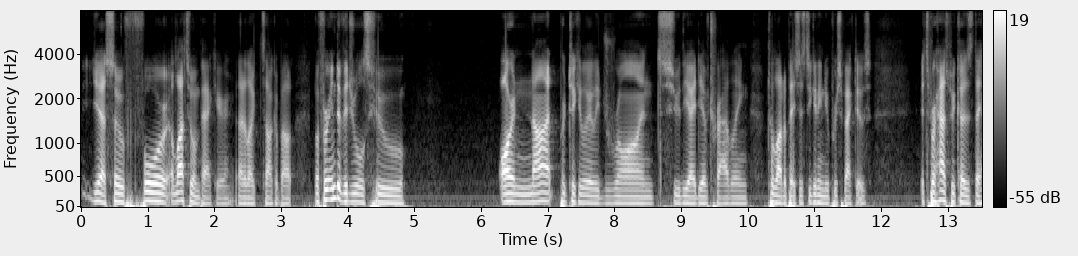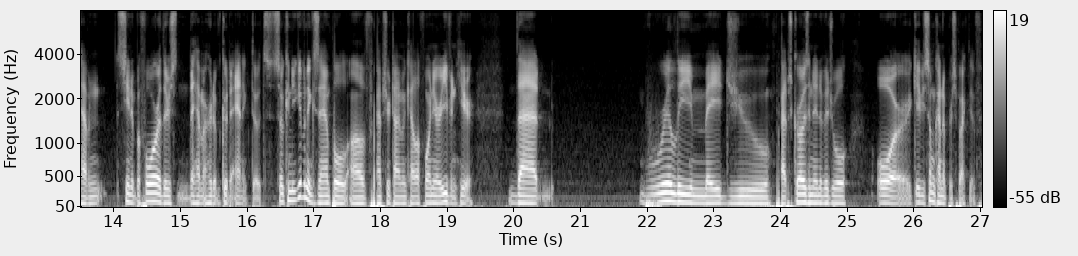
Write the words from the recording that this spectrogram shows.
Yeah, so for a lot to unpack here that I'd like to talk about, but for individuals who are not particularly drawn to the idea of traveling to a lot of places to getting new perspectives, it's perhaps because they haven't seen it before or there's they haven't heard of good anecdotes. So can you give an example of perhaps your time in California or even here that really made you perhaps grow as an individual or gave you some kind of perspective?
